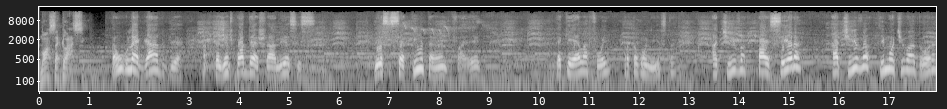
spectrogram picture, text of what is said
nossa classe. Então, o legado que é que a gente pode deixar nesses, nesses 70 anos de FAEG é que ela foi protagonista, ativa, parceira, ativa e motivadora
